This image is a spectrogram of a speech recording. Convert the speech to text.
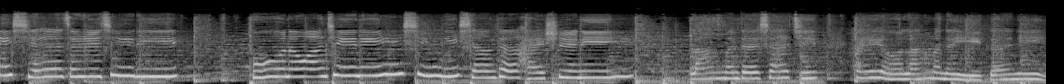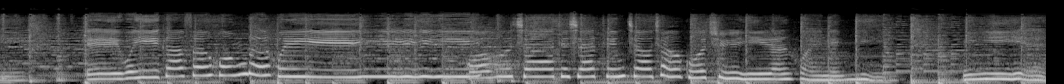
你写在日记里。不能忘记你，心里想的还是你。浪漫的夏季，还有浪漫的一个你，给我一个粉红的回忆。哦，夏天，夏天悄悄过去，依然怀念你。你一言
